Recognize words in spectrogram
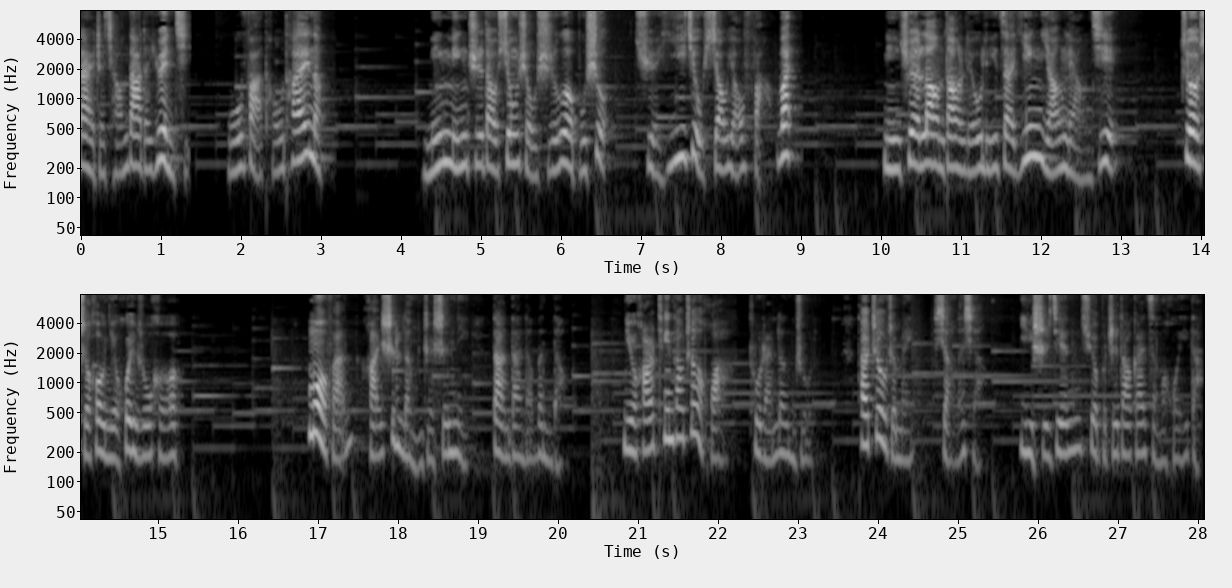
带着强大的怨气，无法投胎呢？明明知道凶手十恶不赦，却依旧逍遥法外，你却浪荡流离在阴阳两界，这时候你会如何？莫凡还是冷着声音，淡淡的问道：“女孩听到这话，突然愣住了。她皱着眉想了想，一时间却不知道该怎么回答。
